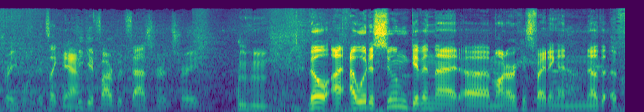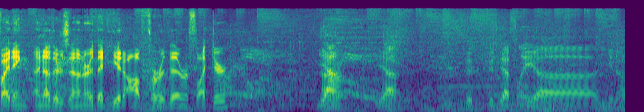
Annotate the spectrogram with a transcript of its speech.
straight one. It's like Yeah. PK fire, but faster and straight. Though I, I would assume, given that uh, Monarch is fighting another uh, fighting another zoner, that he'd opt for the reflector. Yeah, Um, yeah. Could, could definitely, uh, you know,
